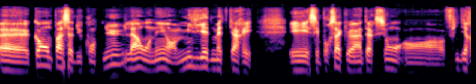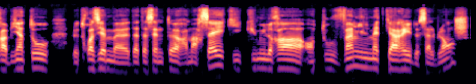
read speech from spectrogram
quand on passe à du contenu, là, on est en milliers de mètres carrés. Et c'est pour ça que Interaction finira bientôt le troisième data center à Marseille, qui cumulera en tout 20 000 mètres carrés de salle blanche.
